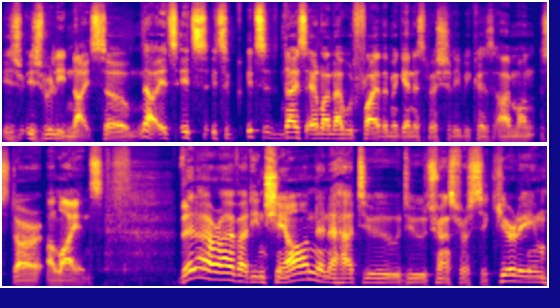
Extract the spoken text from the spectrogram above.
is is really nice. So no, it's it's it's a it's a nice airline. I would fly them again, especially because I'm on Star Alliance. Then I arrived at Incheon and I had to do transfer security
